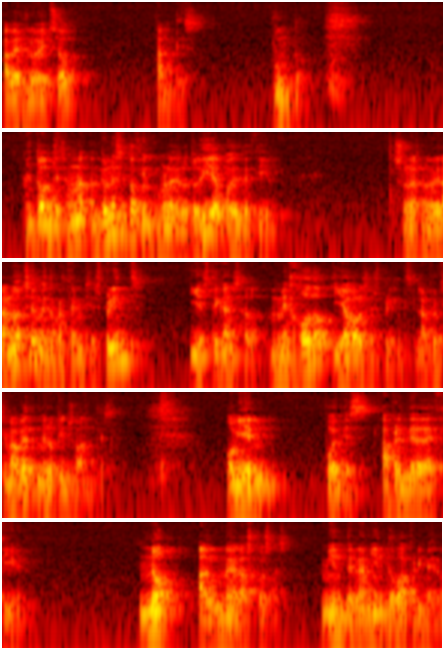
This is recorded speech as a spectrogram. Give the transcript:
haberlo hecho antes. Punto. Entonces, ante una situación como la del otro día, puedes decir, son las 9 de la noche, me toca hacer mis sprints y estoy cansado. Me jodo y hago los sprints. La próxima vez me lo pienso antes. O bien, puedes aprender a decir no alguna de las cosas. Mi entrenamiento va primero.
